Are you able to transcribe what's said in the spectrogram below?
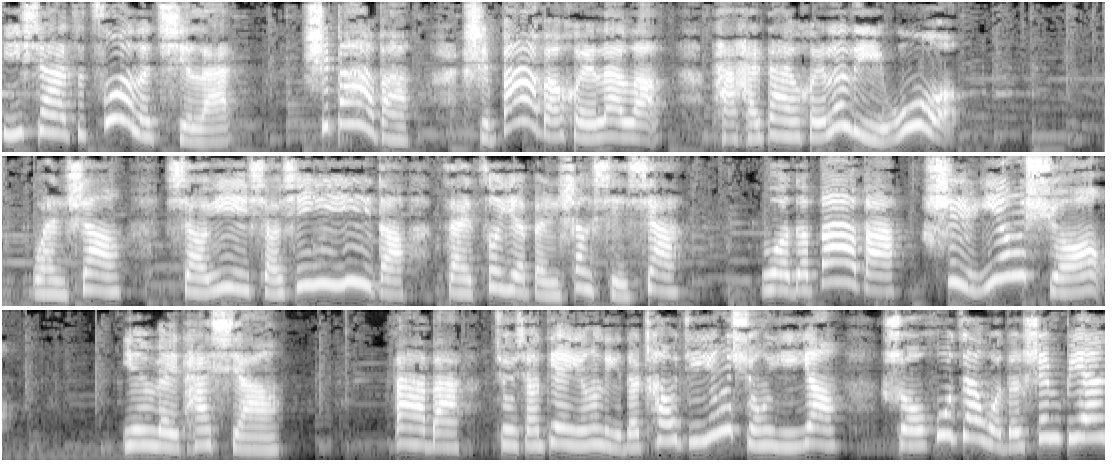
一下子坐了起来，是爸爸，是爸爸回来了，他还带回了礼物。晚上，小易小心翼翼的在作业本上写下：“我的爸爸是英雄。”因为他想，爸爸就像电影里的超级英雄一样，守护在我的身边，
